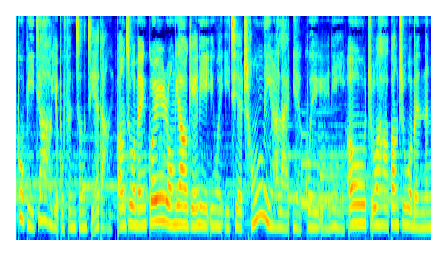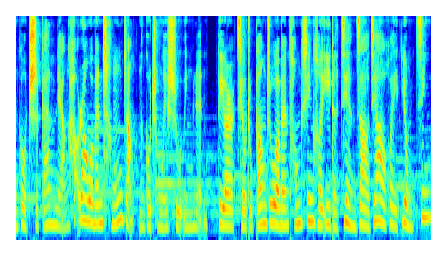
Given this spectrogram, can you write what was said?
不比较，也不纷争结党。帮助我们归荣耀给你，因为一切从你而来，也归于你。哦，主啊，帮助我们能够吃干粮，好让我们成长，能够成为属灵人。第二，求主帮助我们同心合意的建造教会，用金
